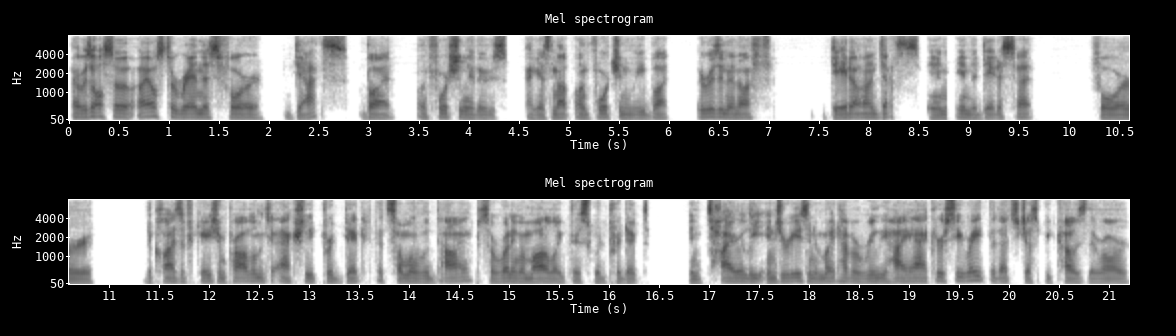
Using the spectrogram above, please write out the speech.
I was also, I also ran this for deaths, but unfortunately there's, I guess not unfortunately, but there isn't enough data on deaths in, in the data set for the classification problem to actually predict that someone would die. So running a model like this would predict entirely injuries and it might have a really high accuracy rate, but that's just because there are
